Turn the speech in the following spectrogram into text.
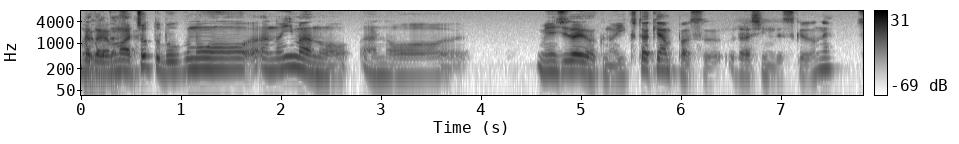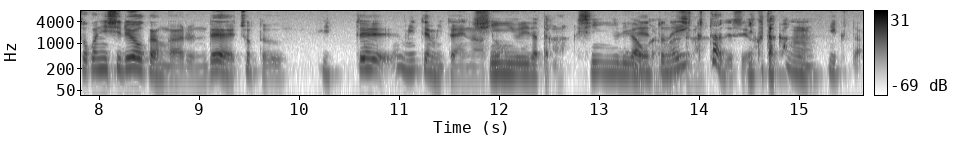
だからまあちょっっと僕もあの今のあの明治大学の生田キャンパスらしいんですけどね。そこに資料館があるんでちょっと行って見てみたいなと。新百合だったかな。新百合がえっとね、生田ですよ。生田か。うん、生田。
